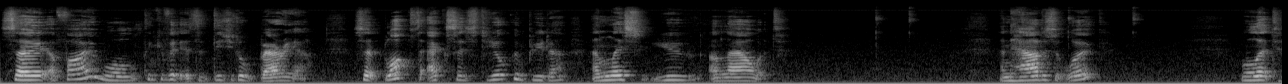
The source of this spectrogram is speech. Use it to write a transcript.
So a firewall, think of it as a digital barrier. So it blocks access to your computer unless you allow it. And how does it work? Well, it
